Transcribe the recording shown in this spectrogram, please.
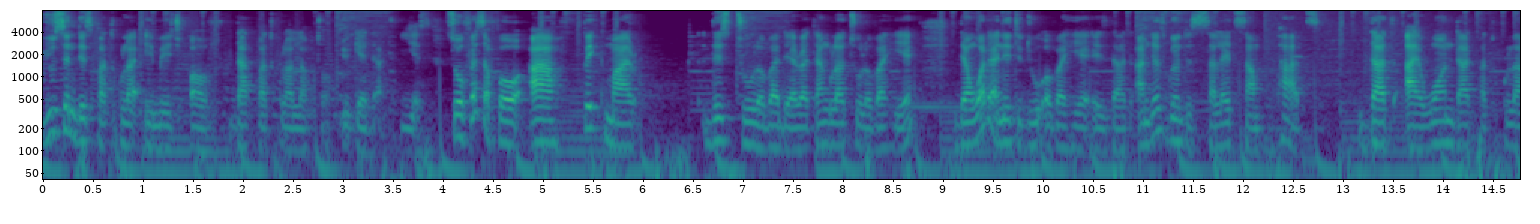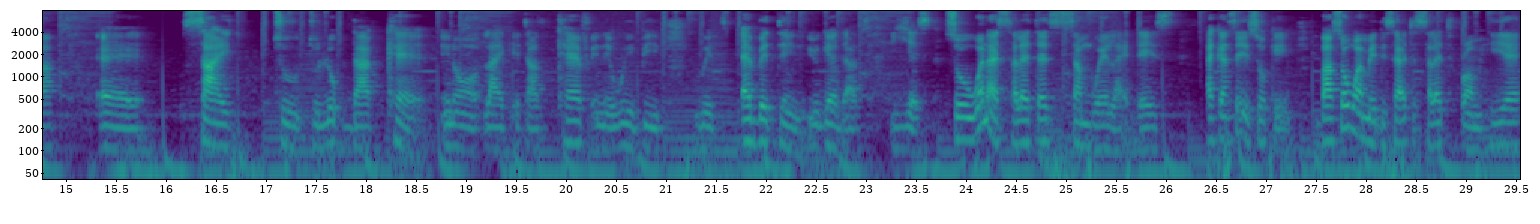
using this particular image of that particular laptop. You get that? Yes. So first of all i pick my this tool over there rectangular tool over here then what i need to do over here is that i'm just going to select some parts that i want that particular uh, side to to look that curve you know like it has curve in a way be with everything. You get that? Yes. So when i selected somewhere like this i can say it's okay but someone may decide to select from here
